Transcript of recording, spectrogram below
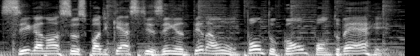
Siga nossos podcasts em antena1.com.br.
